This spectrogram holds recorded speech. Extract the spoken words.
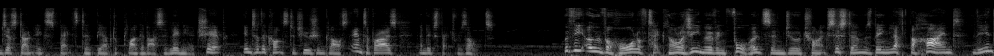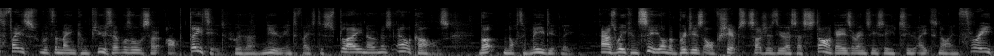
just don't expect to be able to plug an isolinear chip into the Constitution class Enterprise and expect results. With the overhaul of technology moving forwards and duotronic systems being left behind, the interface with the main computer was also updated with a new interface display known as LCARS, but not immediately, as we can see on the bridges of ships such as the USS Stargazer NCC 2893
